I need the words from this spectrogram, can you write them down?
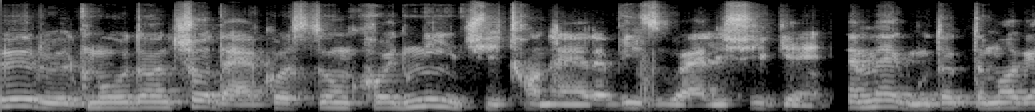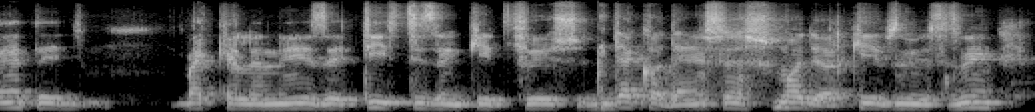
őrült módon csodálkoztunk, hogy nincs itthon erre vizuális igény. Megmutatta magát egy, meg kellene nézni, egy 10-12 fős dekadenses magyar képzőművészet,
